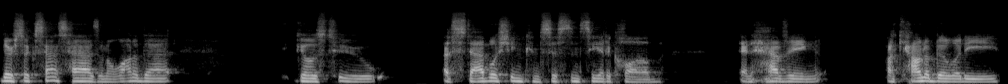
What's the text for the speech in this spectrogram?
their success has and a lot of that goes to establishing consistency at a club and having accountability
